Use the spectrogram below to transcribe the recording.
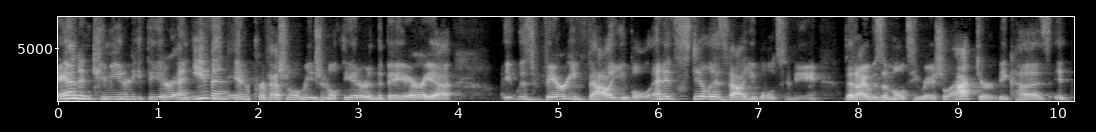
and in community theater and even in professional regional theater in the Bay Area, it was very valuable, and it still is valuable to me that I was a multiracial actor because it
